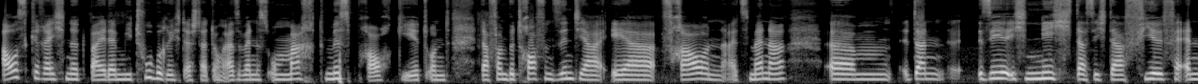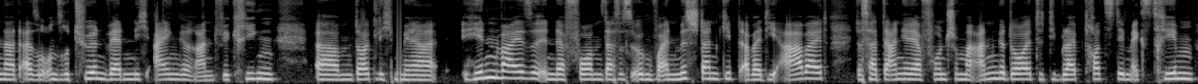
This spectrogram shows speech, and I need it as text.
ausgerechnet bei der MeToo-Berichterstattung, also wenn es um Machtmissbrauch geht und davon betroffen sind ja eher Frauen als Männer, ähm, dann sehe ich nicht, dass sich da viel verändert. Also unsere Türen werden nicht eingerannt. Wir kriegen ähm, deutlich mehr Hinweise in der Form, dass es irgendwo einen Missstand gibt, aber die Arbeit, das hat Daniel ja vorhin schon mal angedeutet, die bleibt trotzdem extrem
